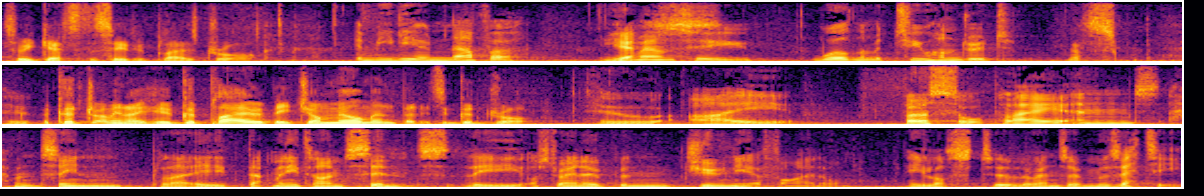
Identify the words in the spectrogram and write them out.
so he gets the seeded player's draw. Emilio Nava Yes. in round two, world number 200. That's Who, a good. draw. I mean, a a good player who beat John Millman, but it's a good draw. who I first saw play and haven't seen play that many times since the Australian Open Junior final. He lost to Lorenzo Musetti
